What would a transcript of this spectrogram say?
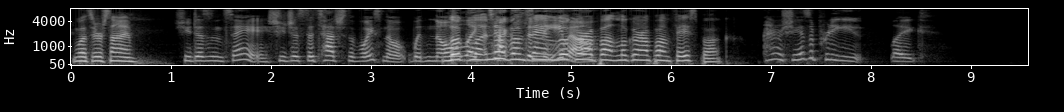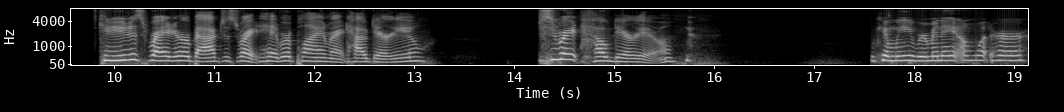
what's her sign? She doesn't say. She just attached the voice note with no look, like look- text no, but I'm in the saying look her up on look her up on Facebook. I don't know. She has a pretty like. Can you just write her back? Just write hit reply and write how dare you? Just write how dare you? Can we ruminate on what her?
